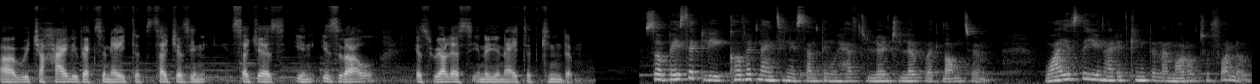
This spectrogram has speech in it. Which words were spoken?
uh, which are highly vaccinated, such as in such as in Israel as well as in the United Kingdom. So basically, COVID 19 is something we have to learn to live with long term. Why is the United Kingdom a model to follow?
